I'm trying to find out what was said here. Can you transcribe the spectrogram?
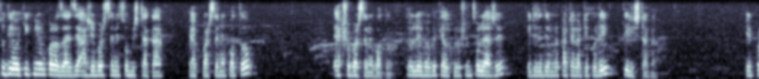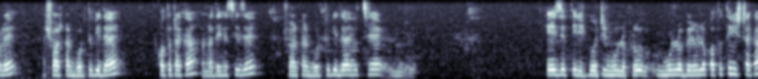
যদি ঐকিক নিয়ম করা যায় যে আশি পার্সেন্টে চব্বিশ টাকা, এক পার্সেন্টে কত? একশো পার্সেন্টে কত? তাহলে এভাবে ক্যালকুলেশন চলে আসে। এটি যদি আমরা কাটাকাটি করি তিরিশ টাকা। এরপরে সরকার ভর্তুকি দেয় কত টাকা? আমরা দেখেছি যে সরকার ভর্তুকি দেয় হচ্ছে এই যে তিরিশ, বইটির মূল্য মূল্য বের হলো কত? তিরিশ টাকা।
